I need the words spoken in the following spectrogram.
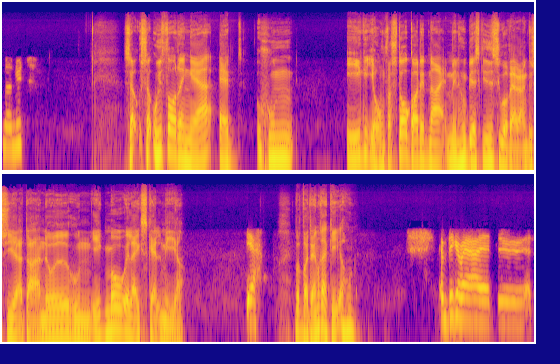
noget nyt. Så, så udfordringen er, at hun ikke, jo hun forstår godt et nej, men hun bliver skidesur hver gang du siger, at der er noget, hun ikke må eller ikke skal mere. Ja. Hvordan reagerer hun? Jamen, det kan være, at, øh, at,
